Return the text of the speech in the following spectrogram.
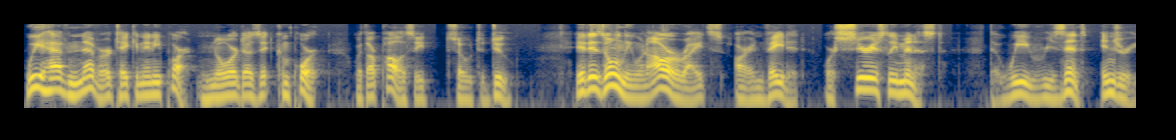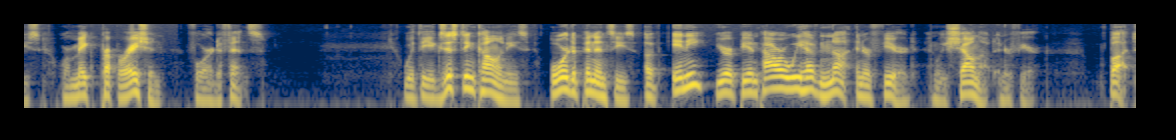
we have never taken any part, nor does it comport with our policy so to do. It is only when our rights are invaded or seriously menaced that we resent injuries or make preparation for our defense. With the existing colonies or dependencies of any European power, we have not interfered, and we shall not interfere. But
